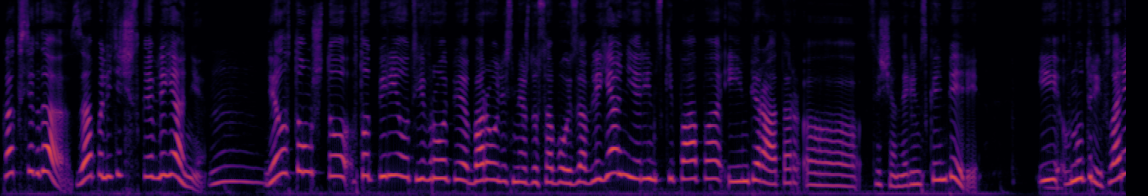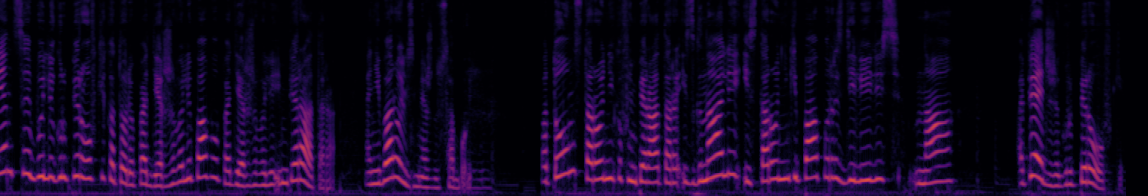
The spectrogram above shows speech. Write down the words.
Как всегда, за политическое влияние. М. Дело в том, что в тот период в Европе боролись между собой за влияние римский папа и император э, Священной Римской империи. И внутри Флоренции были группировки, которые поддерживали папу, поддерживали императора. Они боролись между собой. Потом сторонников императора изгнали, и сторонники папы разделились на, опять же, группировки.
